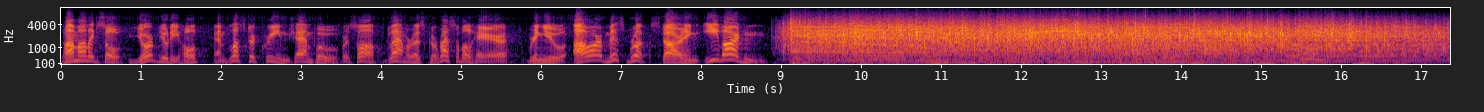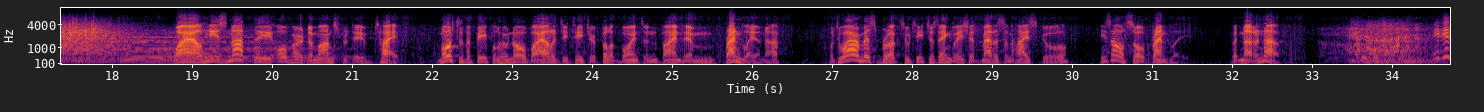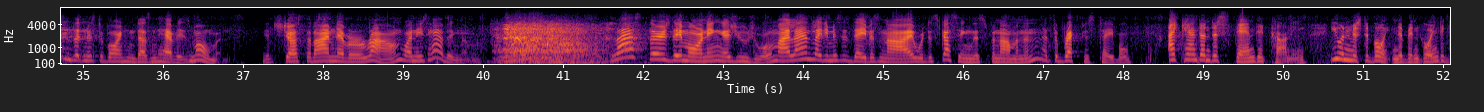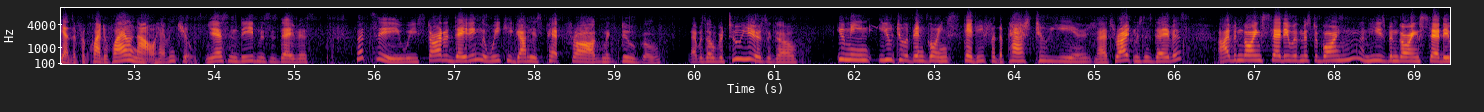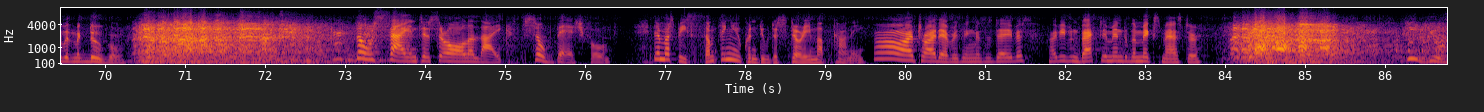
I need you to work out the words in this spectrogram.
Palmolive Soap, your beauty hope, and Luster Cream Shampoo for soft, glamorous, caressable hair bring you Our Miss Brooks, starring Eve Arden. While he's not the over demonstrative type, most of the people who know biology teacher Philip Boynton find him friendly enough. Well, to our Miss Brooks, who teaches English at Madison High School, he's also friendly, but not enough. It isn't that Mr. Boynton doesn't have his moments. It's just that I'm never around when he's having them. Last Thursday morning, as usual, my landlady, Mrs. Davis, and I were discussing this phenomenon at the breakfast table. I can't understand it, Connie. You and Mr. Boynton have been going together for quite a while now, haven't you? Yes, indeed, Mrs. Davis. Let's see, we started dating the week he got his pet frog, McDougal. That was over two years ago. You mean you two have been going steady for the past two years? That's right, Mrs. Davis. I've been going steady with Mr. Boynton, and he's been going steady with McDougal. Those scientists are all alike. So bashful. There must be something you can do to stir him up, Connie. Oh, I've tried everything, Mrs. Davis. I've even backed him into the Mixmaster. Did you?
